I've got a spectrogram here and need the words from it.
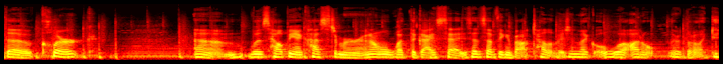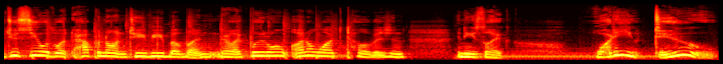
the clerk um, was helping a customer. I don't know what the guy said. He said something about television, like, "Oh, well, I don't." They're, they're like, "Did you see what, what happened on TV?" Blah blah. And they're like, "We don't. I don't watch television." And he's like, "What do you do?"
